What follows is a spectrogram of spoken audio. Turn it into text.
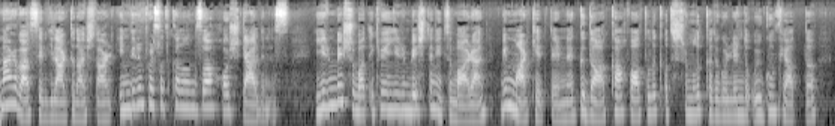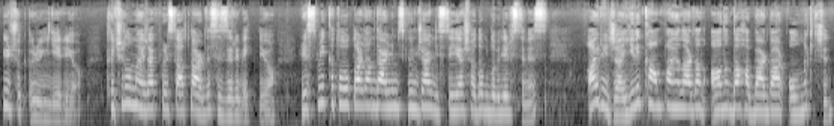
Merhaba sevgili arkadaşlar. İndirim Fırsatı kanalımıza hoş geldiniz. 25 Şubat 2025'ten itibaren BİM marketlerine gıda, kahvaltılık, atıştırmalık kategorilerinde uygun fiyatlı birçok ürün geliyor. Kaçınılmayacak fırsatlar da sizleri bekliyor. Resmi kataloglardan derlediğimiz güncel listeyi aşağıda bulabilirsiniz. Ayrıca yeni kampanyalardan anında haberdar olmak için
